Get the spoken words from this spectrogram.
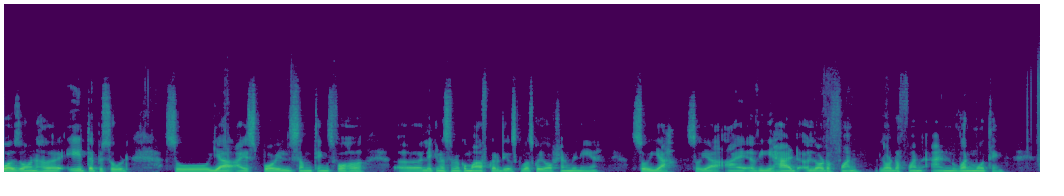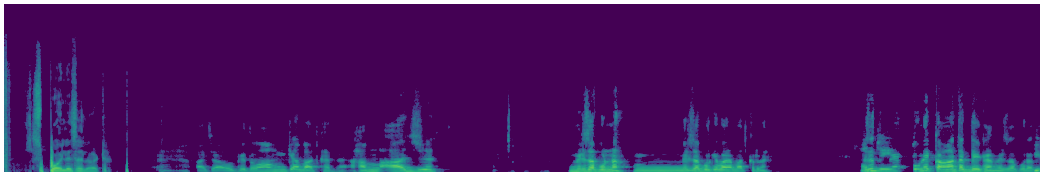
was on her eighth episode so yeah I spoil some things for her लेकिन उसने मेरे को माफ़ कर दिया उसके पास कोई ऑप्शन भी नहीं है। So yeah so yeah I we had a lot of fun lot of fun and one more thing spoilers alert अच्छा ओके तो हम क्या बात कर रहे हैं? हम आज मिर्जापुर ना? मिर्जापुर के बारे में बात कर रहे हैं। अच्छा तूने तूने कहाँ तक देखा है मिर्जापुर अभी?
